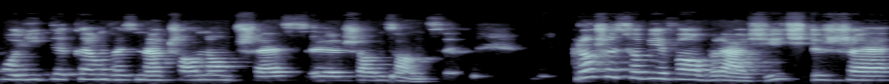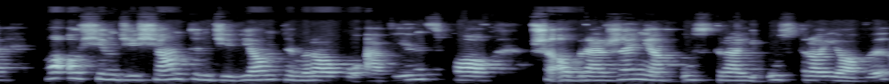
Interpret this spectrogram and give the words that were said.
politykę wyznaczoną przez rządzących. Proszę sobie wyobrazić, że po 1989 roku, a więc po przeobrażeniach ustroj, ustrojowych,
